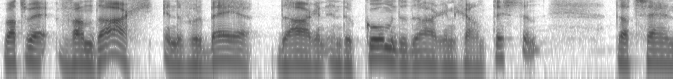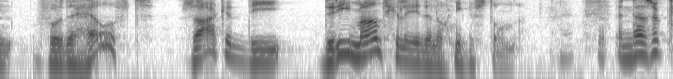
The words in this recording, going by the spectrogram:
wat wij vandaag en de voorbije dagen en de komende dagen gaan testen, dat zijn voor de helft zaken die drie maand geleden nog niet bestonden. En dat is ook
